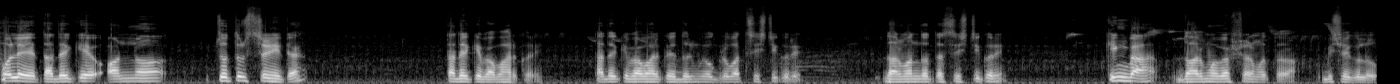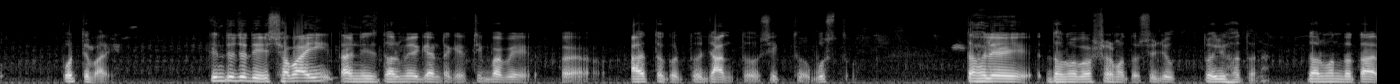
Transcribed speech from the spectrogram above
ফলে তাদেরকে অন্য চতুর্শ্রেণীটা তাদেরকে ব্যবহার করে। তাদেরকে ব্যবহার করে ধর্মীয় উগ্রবাদ সৃষ্টি করে, ধর্মান্ধতা সৃষ্টি করে, কিংবা ধর্ম ব্যবসার মতো বিষয়গুলো করতে পারে। কিন্তু যদি সবাই তার নিজ ধর্মের জ্ঞানটাকে ঠিকভাবে আয়ত্ত করতো, জানতো, শিখতো, বুঝতো, তাহলে ধর্ম ব্যবসার মতো সুযোগ তৈরি হতো না, ধর্মান্ধতার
